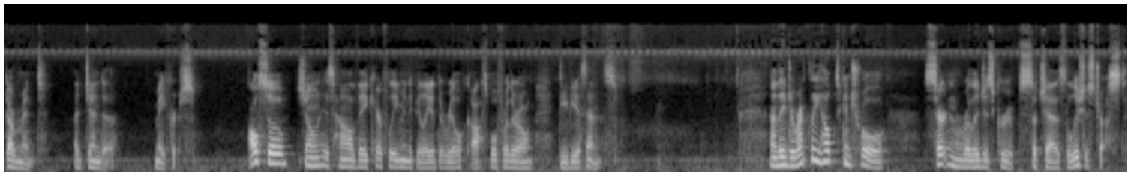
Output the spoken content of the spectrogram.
government agenda makers. Also shown is how they carefully manipulated the real gospel for their own devious ends. Now, they directly helped control certain religious groups, such as the Lucis Trust.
